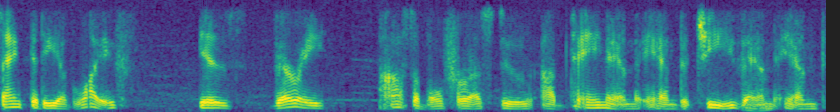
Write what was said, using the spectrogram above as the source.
sanctity of life is very possible for us to obtain and, and achieve and, and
